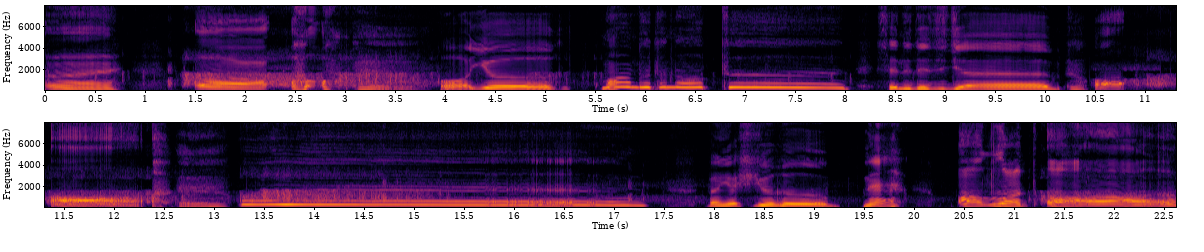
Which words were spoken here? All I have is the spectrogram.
Ah. Ah. Hayır. Mahmut'u ne yaptın? Seni de ezeceğim. Ah. Ah. Hayır. Ben yaşıyorum. Ne? Allah! Aa!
